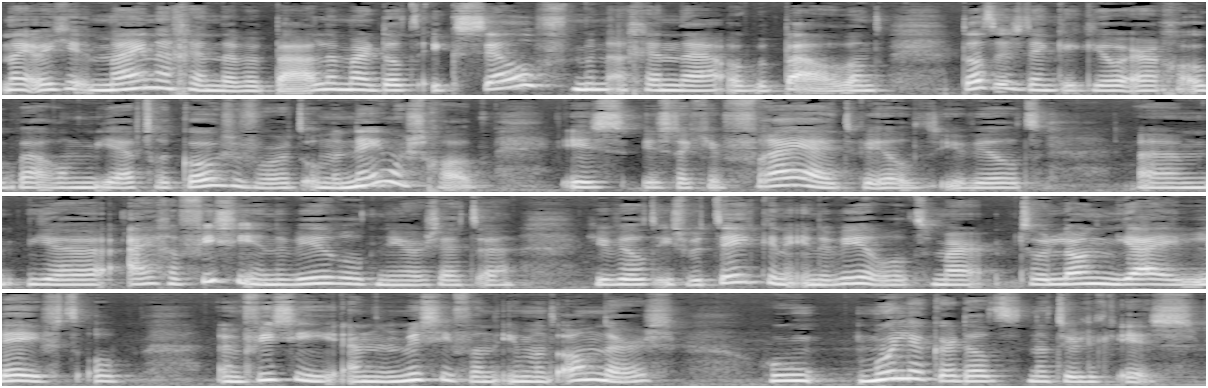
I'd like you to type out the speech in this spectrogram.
nee, weet je, mijn agenda bepalen, maar dat ik zelf mijn agenda ook bepaal. Want dat is denk ik heel erg ook waarom je hebt gekozen voor het ondernemerschap. Is, is dat je vrijheid wilt. Je wilt um, je eigen visie in de wereld neerzetten. Je wilt iets betekenen in de wereld. Maar zolang jij leeft op een visie en een missie van iemand anders, hoe moeilijker dat natuurlijk is.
